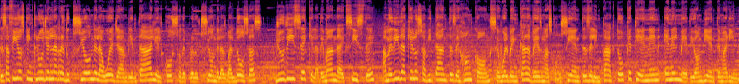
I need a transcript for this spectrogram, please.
desafíos que incluyen la reducción de la huella ambiental y el costo de producción de las baldosas, Yu dice que la demanda existe a medida que los habitantes de Hong Kong se vuelven cada vez más conscientes del impacto que tienen en el medio ambiente marino.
